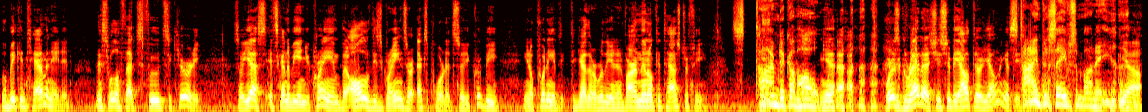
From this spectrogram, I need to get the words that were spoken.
will be contaminated. This will affect food security. So yes, it's going to be in Ukraine, but all of these grains are exported. So you could be, you know, putting it together really an environmental catastrophe. It's time to come home. Yeah. Where's Greta? She should be out there yelling at these. It's time to save some money. Yeah,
